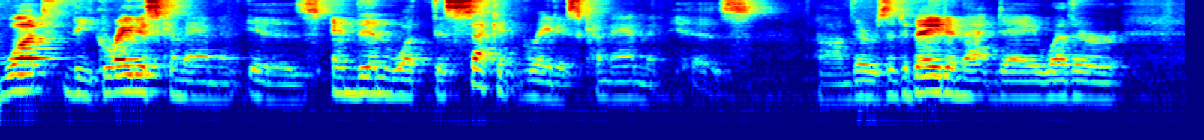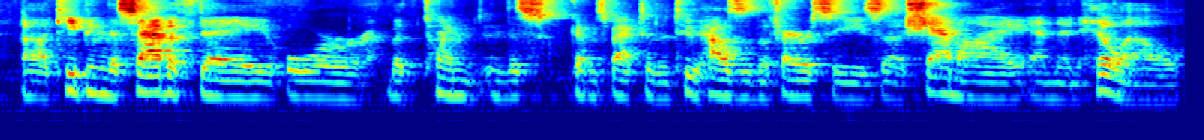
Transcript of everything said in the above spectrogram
what the greatest commandment is and then what the second greatest commandment is. Um, there was a debate in that day whether uh, keeping the Sabbath day or between, and this comes back to the two houses of the Pharisees, uh, Shammai and then Hillel.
